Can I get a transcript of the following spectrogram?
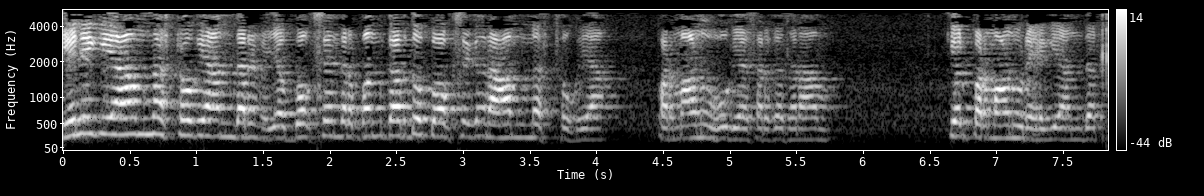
ये नहीं कि आम नष्ट हो गया अंदर में। जब बॉक्स अंदर बंद कर दो बॉक्स के अंदर आम नष्ट हो गया। परमाणु हो गया सरकस आम। केवल परमाणु रह गया अंदर।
